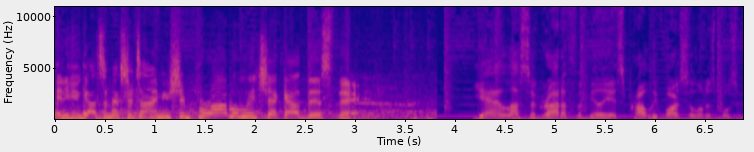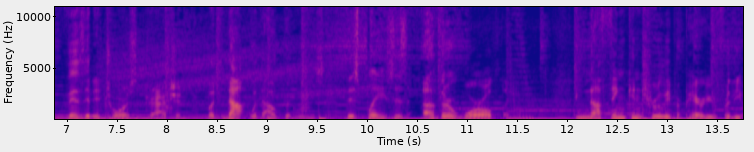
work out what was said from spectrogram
And if you've got some extra time, you should probably check out this thing. Yeah, La Sagrada Familia is probably Barcelona's most visited tourist attraction, but not without good reason. This place is otherworldly. Nothing can truly prepare you for the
